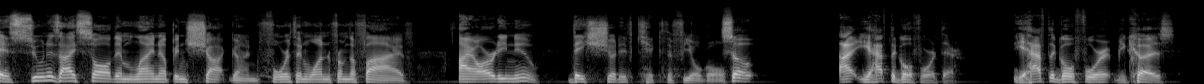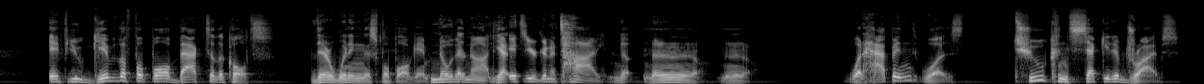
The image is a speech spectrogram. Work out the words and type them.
As soon as I saw them line up in shotgun, fourth and one from the five, I already knew they should have kicked the field goal. So I you have to go for it there. You have to go for it because if you give the football back to the Colts, they're winning this football game. No, they're uh, not. Yeah. It's you're gonna tie. No, no, no, no, no, no, no, no. What happened was two consecutive drives.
